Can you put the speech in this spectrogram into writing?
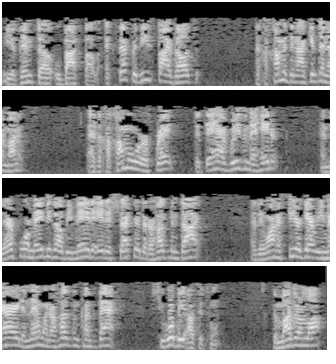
the Yavimta, Ubat Bala. Except for these five relatives. The Chachamim did not give them Nemanim. As the Chachamim were afraid that they have reason to hate her, and therefore maybe they'll be made a sheker that her husband died, and they want to see her get remarried, and then when her husband comes back, she will be him. The mother-in-law,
